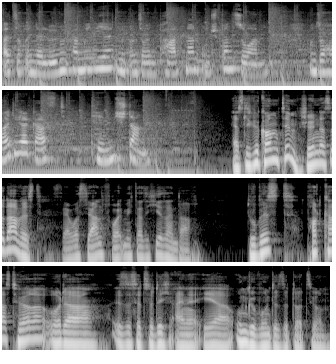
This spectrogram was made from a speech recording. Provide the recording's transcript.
als auch in der Löwenfamilie mit unseren Partnern und Sponsoren. Unser heutiger Gast, Tim Stang. Herzlich willkommen, Tim. Schön, dass du da bist. Servus, Jan. Freut mich, dass ich hier sein darf. Du bist Podcast-Hörer oder ist es jetzt für dich eine eher ungewohnte Situation?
